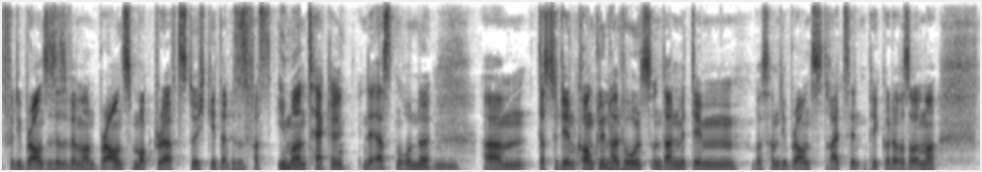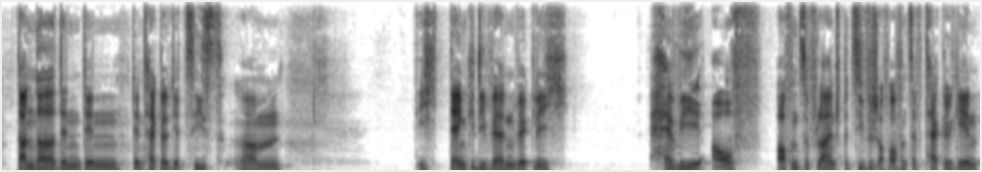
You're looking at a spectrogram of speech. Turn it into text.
für die Browns ist, also wenn man Browns Mock Drafts durchgeht, dann ist es fast immer ein Tackle in der ersten Runde, mhm. ähm, dass du dir einen Conklin halt holst und dann mit dem, was haben die Browns, 13. Pick oder was auch immer, dann da den, den, den Tackle dir ziehst. Ähm, ich denke, die werden wirklich heavy auf Offensive Line, spezifisch auf Offensive Tackle gehen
